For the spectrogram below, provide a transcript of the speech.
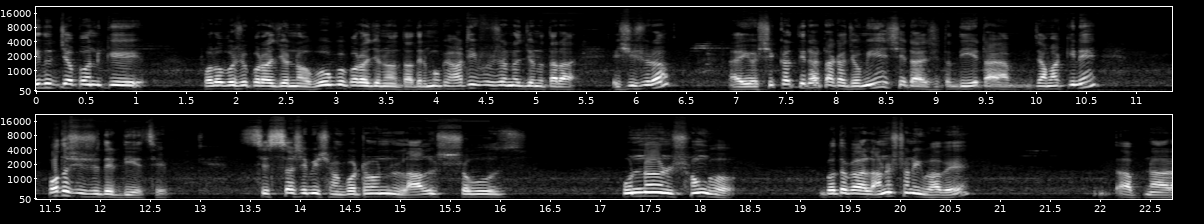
ঈদ উদযাপনকে ফলপ্রসূ করার জন্য, উপভোগ্য করার জন্য, তাদের মুখে হাঁটি ফোসানোর জন্য তারা এই শিশুরা, এই শিক্ষার্থীরা টাকা জমিয়ে সেটা সেটা দিয়ে জামা কিনে পথ শিশুদের দিয়েছে। স্বেচ্ছাসেবী সংগঠন লাল সবুজ উন্নয়ন সংঘ গতকাল আনুষ্ঠানিকভাবে আপনার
